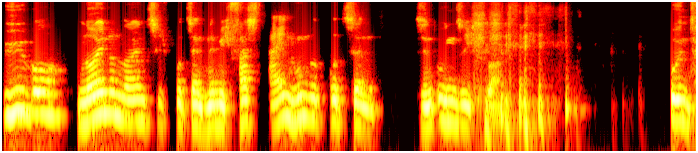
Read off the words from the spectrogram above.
Über 99 Prozent, nämlich fast 100 Prozent, sind unsichtbar. Und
